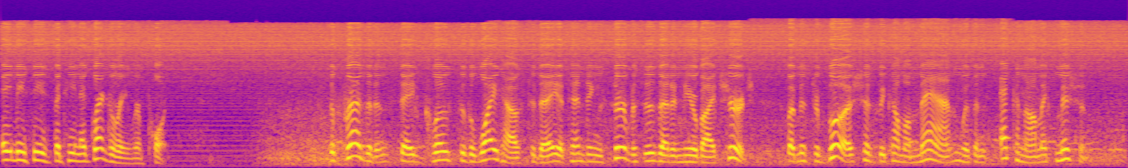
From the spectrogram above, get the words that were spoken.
ABC's Bettina Gregory reports. The president stayed close to the White House today attending services at a nearby church, but Mr. Bush has become a man with an economic mission.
